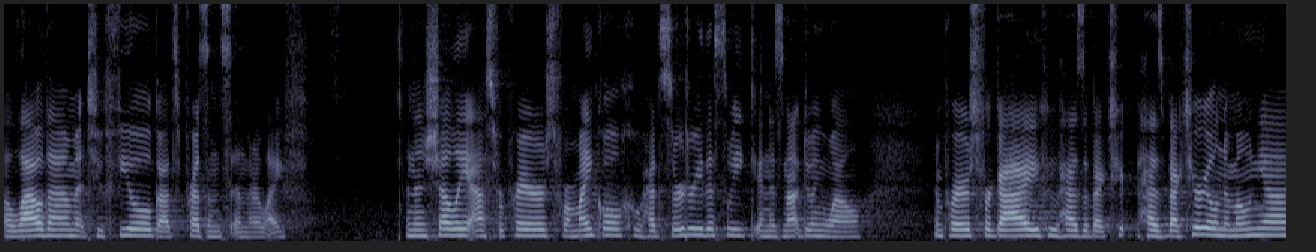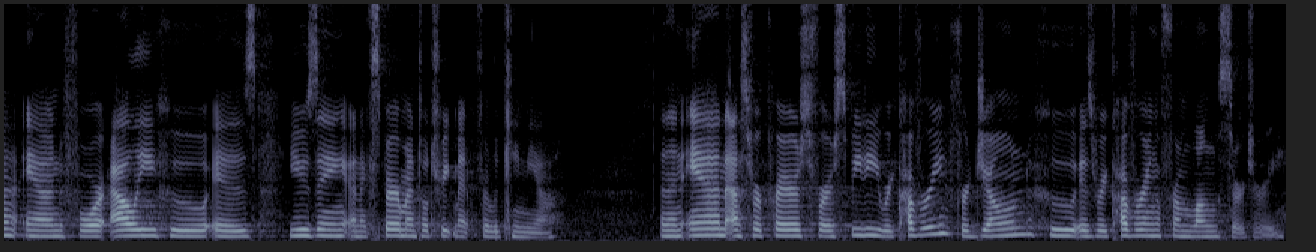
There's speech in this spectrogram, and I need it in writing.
allow them to feel God's presence in their life. And then Shelley asked for prayers for Michael, who had surgery this week and is not doing well and prayers for Guy, who has, a has bacterial pneumonia, and for Allie, who is using an experimental treatment for leukemia. And then Anne asked for prayers for a speedy recovery for Joan, who is recovering from lung surgery.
